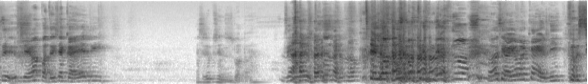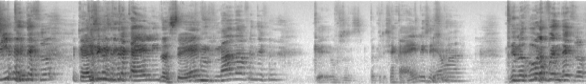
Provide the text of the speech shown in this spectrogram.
Sí, se llama Patricia Kaeli. Así le pusieron sus papás. ya, ya, no. Te lo juro, pendejo. ¿Cómo se va a llamar Kylie? Pues sí, pendejo. ¿Qué significa Kaeli? No sé. Nada, pendejo. ¿Qué? Pues, Patricia Kaeli se llama. Te lo juro, pendejo.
